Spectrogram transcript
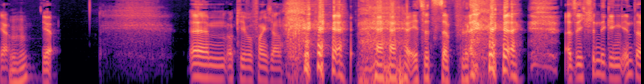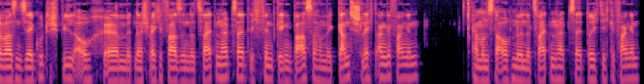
Ja. Mhm. Ähm, okay, wo fange ich an? Jetzt wird's zerpflückt. also ich finde, gegen Inter war es ein sehr gutes Spiel, auch äh, mit einer Schwächephase in der zweiten Halbzeit. Ich finde, gegen Barca haben wir ganz schlecht angefangen, haben uns da auch nur in der zweiten Halbzeit richtig gefangen.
